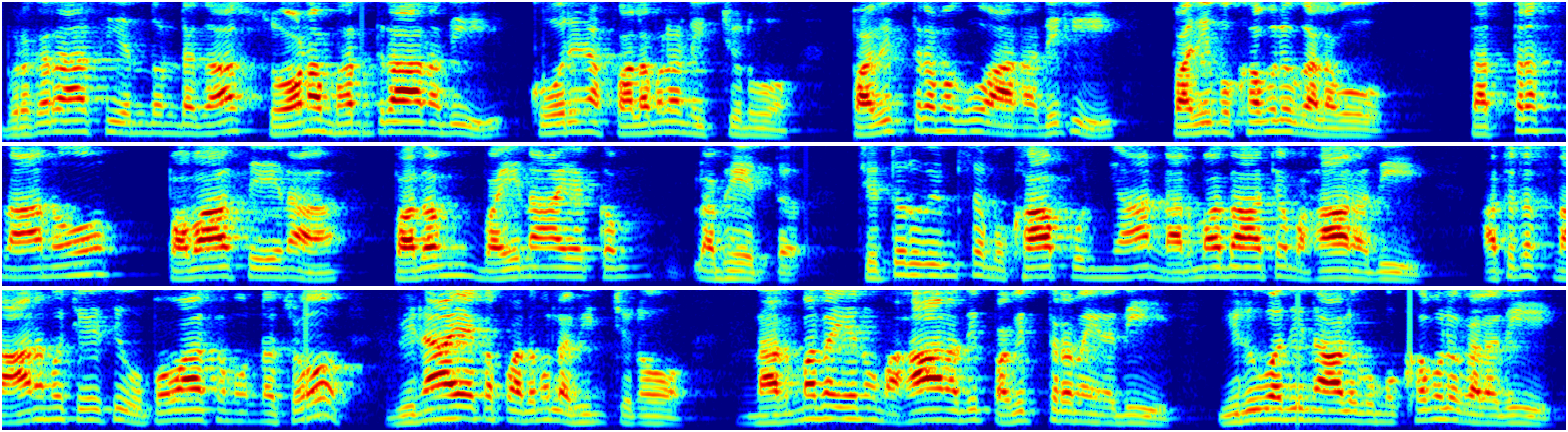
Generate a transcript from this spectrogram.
బృగరాశి ఎందుండగా సోనభద్రా నది కోరిన ఫలములనిచ్చును. పవిత్రముగు ఆ నదికి పది ముఖములు గలవు. తత్ర స్నానో పవాసేన పదం వైనాయకం లభేత్. చతుర్వింశ ముఖాపుణ్య నర్మదాచ మహానది. అతట స్నానము చేసి ఉపవాసమున్నచో వినాయక పదము లభించును. నర్మదయను మహానది పవిత్రమైనది. ఇరువది నాలుగు ముఖములు గలది.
